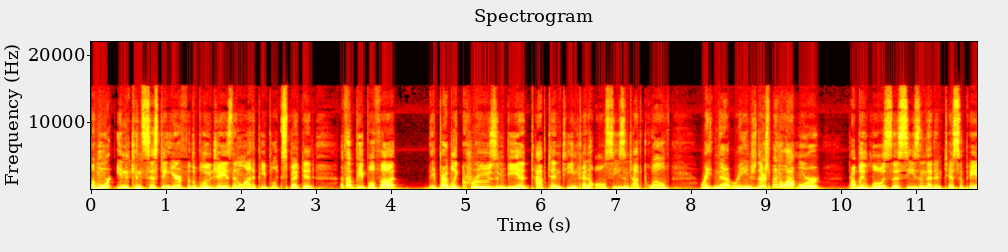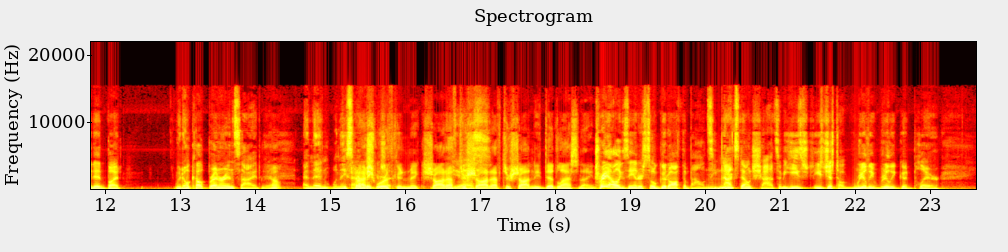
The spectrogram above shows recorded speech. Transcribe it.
a more inconsistent year for the Blue Jays than a lot of people expected. I thought people thought they'd probably cruise and be a top 10 team kind of all season, top 12, right in that range. There's been a lot more probably lows this season than anticipated, but we don't Kalkbrenner inside. Yep. And then when they start Ashworth shots- can make shot after Yes. shot after shot, and he did last night. Trey Alexander's so good off the bounce. Mm-hmm. He knocks down shots. I mean, he's he's just a really really good player.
